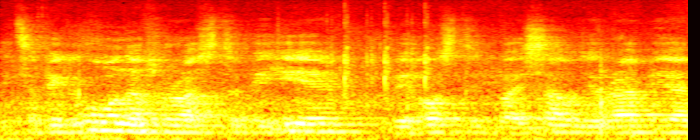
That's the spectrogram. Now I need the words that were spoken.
it's a big honor for us to be here, to be hosted by Saudi Arabia.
